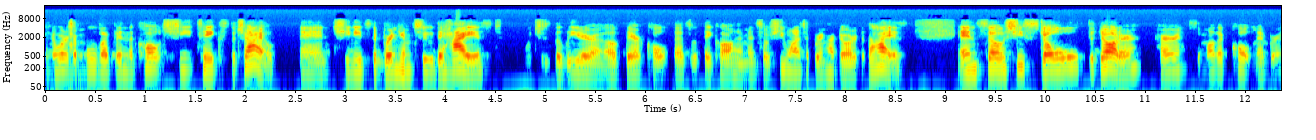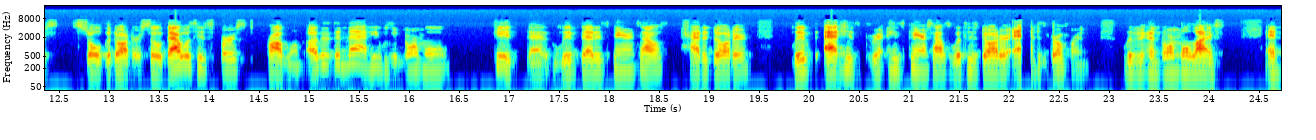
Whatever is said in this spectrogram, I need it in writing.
In order to move up in the cult, she takes the child and she needs to bring him to the highest, which is the leader of their cult. That's what they call him. And so she wanted to bring her daughter to the highest. And so she stole the daughter. Her and some other cult members stole the daughter. So that was his first problem. Other than that, he was a normal kid that lived at his parents' house, had a daughter, lived at his his parents' house with his daughter and his girlfriend, living a normal life. And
